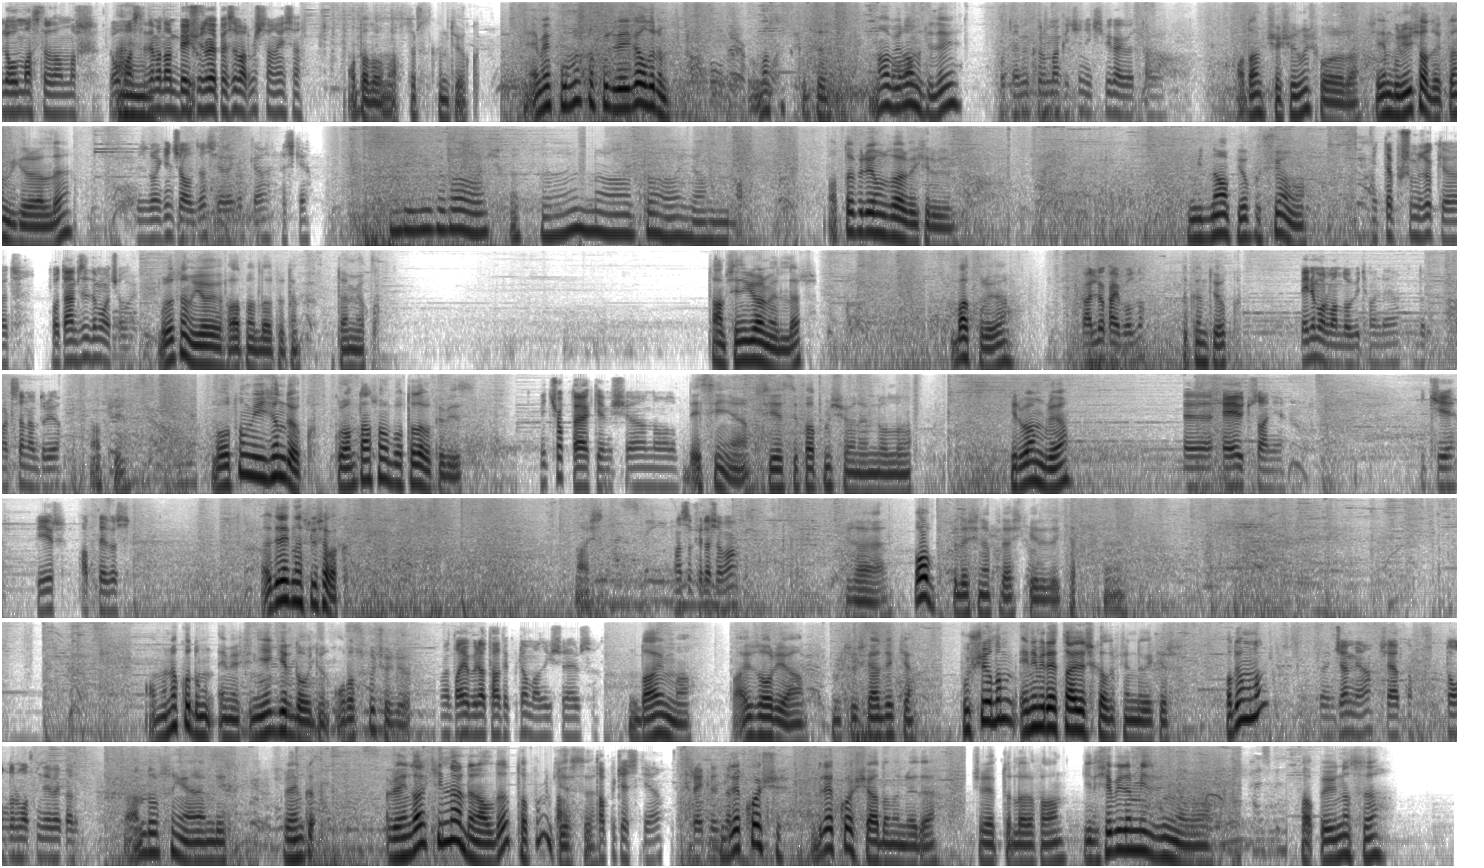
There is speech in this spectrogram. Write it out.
Low Master adam var. Low. Master demeden adam 500 LP'si varmış da neyse. O da low master sıkıntı yok. MF vurursa full wave'i alırım. Nasıl sıkıntı? Ne yapıyor lan bu delay? Totemi kırmak için XP kaybetti ama. Adam şaşırmış bu arada. Senin Blue'yu çalacak lan bir kere herhalde. Biz de onkini çalacağız gerek yok ya. Eski. Bir başkasına dayanma. Hatta priyomuz var Bekir bizim. Mid ne yapıyor? Pushuyor mu? Mid'de push'umuz yok ya evet. Totemsiz değil mi o çalı? Burası mı? Yok yok atmadılar totem. Totem yok. Tamam seni görmediler. Bak buraya. Galio kayboldu. Sıkıntı yok. Benim ormanda o ihtimalle ya. Dur. Baksana duruyor. Okey. Botun vision da yok. Gromp'tan sonra bota da bakabiliriz. Mid çok dayak yemiş ya anlamadım. Desin ya. CSF atmış ya önemli olanı. Bir var mı buraya? Ee, E 3 saniye. 2, 1, atlayabilirsin. Ha, direkt Nautilus'a bak. Nice. Nasıl flash ama? Güzel. Hop flash'ına flash geri zekalı Amına kodumun MF'i niye girdi oydun? Orospu çocuğu. Dayı bile atadık biliyor musun? Az kişinin hepsi. Day mı? Day zor ya. Nautilus gelecek ya. Pushlayalım. Enemy red tide'e çıkalım şimdi Bekir. Alıyor mu lan? Döneceğim ya. Şey yaptım. Dondurmasın diye bekledim. Lan dursun yani önemli değil. Rengar... Rengar kill nereden aldı? Tapu mu kesti? Tapu kesti ya. Trade'lediler. Direkt koş. Direkt koş ya adamın red'e. Şu Raptor'lara falan. Gelişebilir miyiz bilmiyorum ama. Top wave nasıl?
